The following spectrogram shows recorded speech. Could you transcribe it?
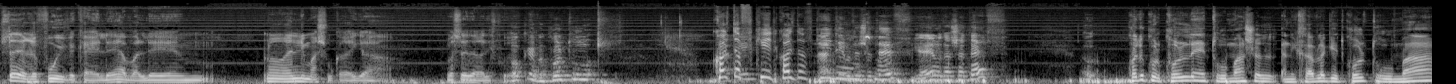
בסדר, רפואי וכאלה, אבל אה, לא, אין לי משהו כרגע בסדר עדיפויות. אוקיי, וכל תרומה... כל תפקיד, כל תפקיד נתי, הוא... רוצה לשתף? יאיר, רוצה לשתף? קודם כל, כל אה, תרומה של, אני חייב להגיד, כל תרומה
